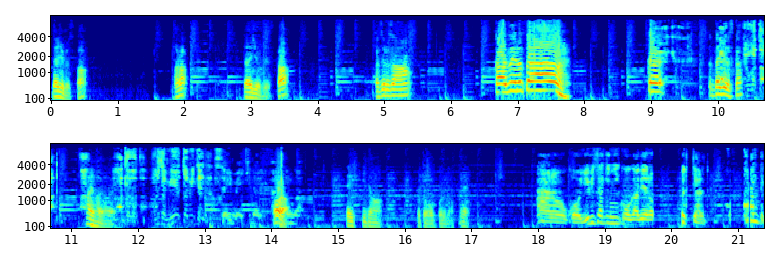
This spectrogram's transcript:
大丈夫ですか？あら、大丈夫ですか？カズルさんカズルさんか、大丈夫ですか？よかった。はいはいはいトみたいになってたよ、今いきなり。あら iPhone が素敵なことが起こりますね。あの、こう、指先にこう画鋲の、ふってやると、こうコンって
